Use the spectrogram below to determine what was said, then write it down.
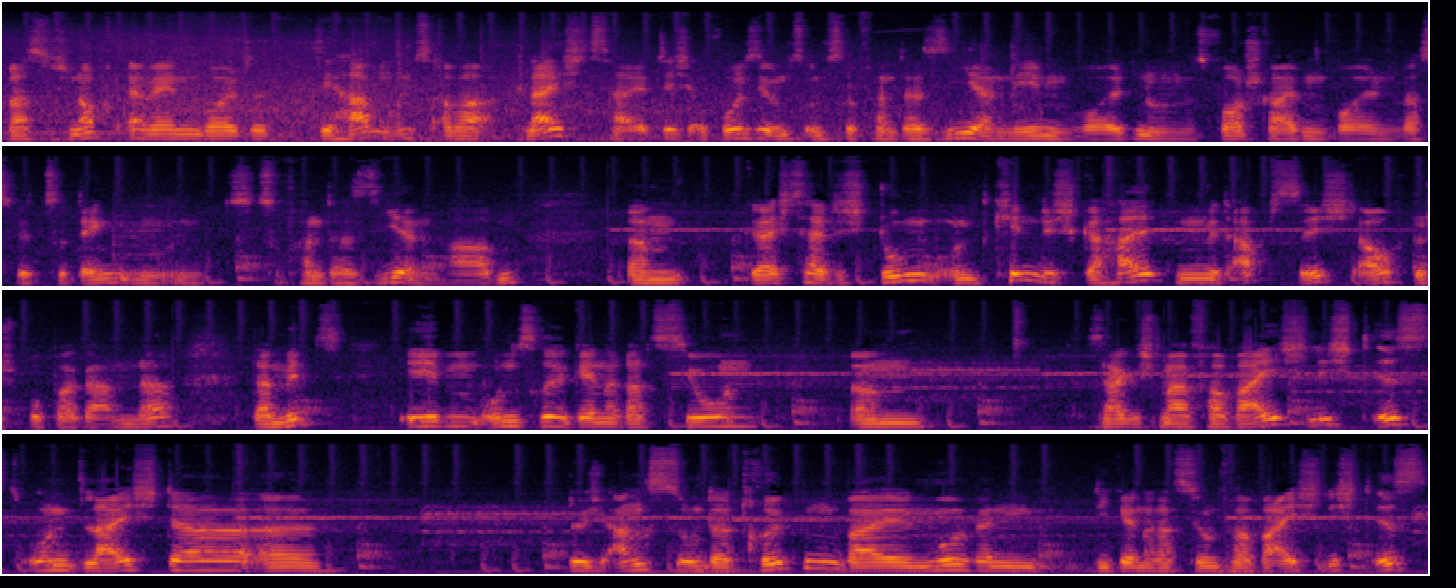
was ich noch erwähnen wollte, sie haben uns aber gleichzeitig, obwohl sie uns unsere Fantasie nehmen wollten und uns vorschreiben wollen, was wir zu denken und zu fantasieren haben, ähm, gleichzeitig dumm und kindisch gehalten mit Absicht, auch durch Propaganda, damit eben unsere Generation ähm, sage ich mal, verweichlicht ist und leichter äh, durch Angst zu unterdrücken, weil nur wenn die Generation verweichlicht ist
